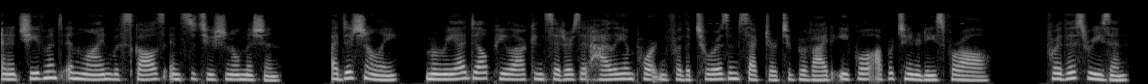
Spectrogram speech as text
an achievement in line with Skål's institutional mission. Additionally, Maria del Pilar considers it highly important for the tourism sector to provide equal opportunities for all. For this reason,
